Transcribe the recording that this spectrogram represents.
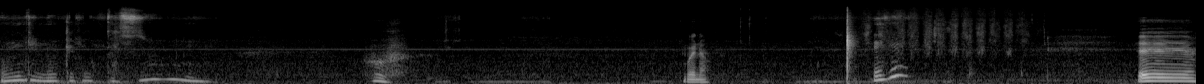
Hombre, no, qué caso. Bueno, Ujú. eh,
